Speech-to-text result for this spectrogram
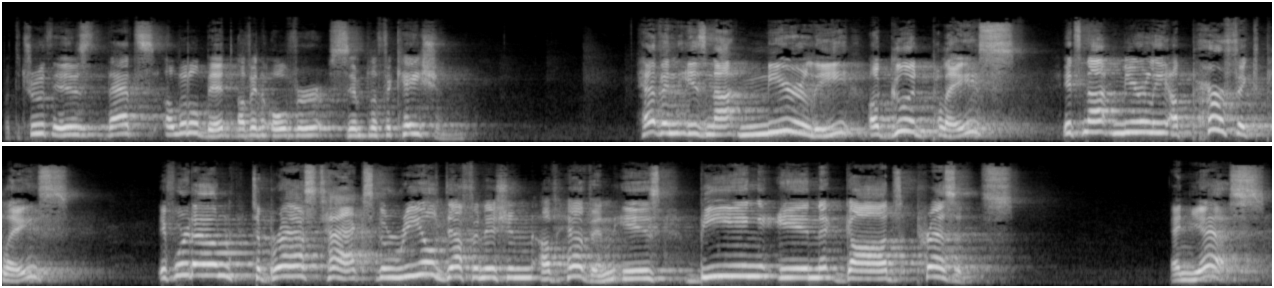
But the truth is, that's a little bit of an oversimplification. Heaven is not merely a good place. It's not merely a perfect place. If we're down to brass tacks, the real definition of heaven is being in God's presence. And yes,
